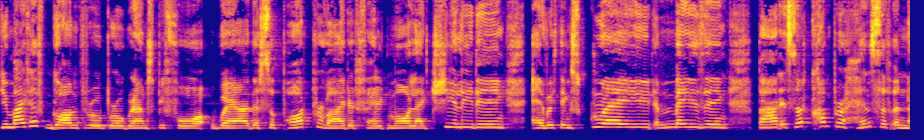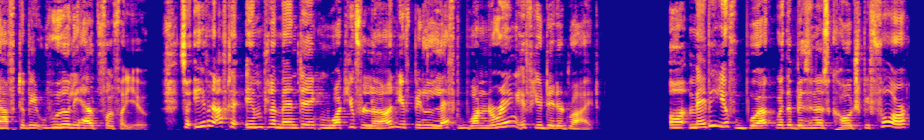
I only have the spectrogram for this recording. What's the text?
You might have gone through programs before where the support provided felt more like cheerleading. Everything's great, amazing, but it's not comprehensive enough to be really helpful for you. So even after implementing what you've learned, you've been left wondering if you did it right. Or maybe you've worked with a business coach before,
